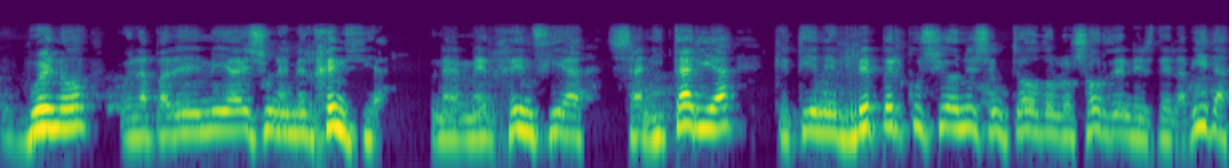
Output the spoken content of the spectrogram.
Bueno, pues la pandemia es una emergencia, una emergencia sanitaria que tiene repercusiones en todos los órdenes de la vida.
